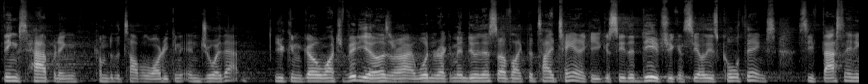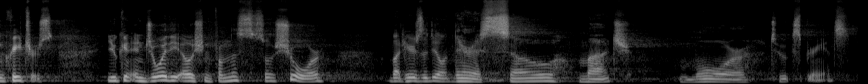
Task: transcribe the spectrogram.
things happening come to the top of the water, you can enjoy that. You can go watch videos, or I wouldn't recommend doing this, of like the Titanic. You can see the deeps, you can see all these cool things, see fascinating creatures. You can enjoy the ocean from the shore, but here's the deal there is so much more to experience.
